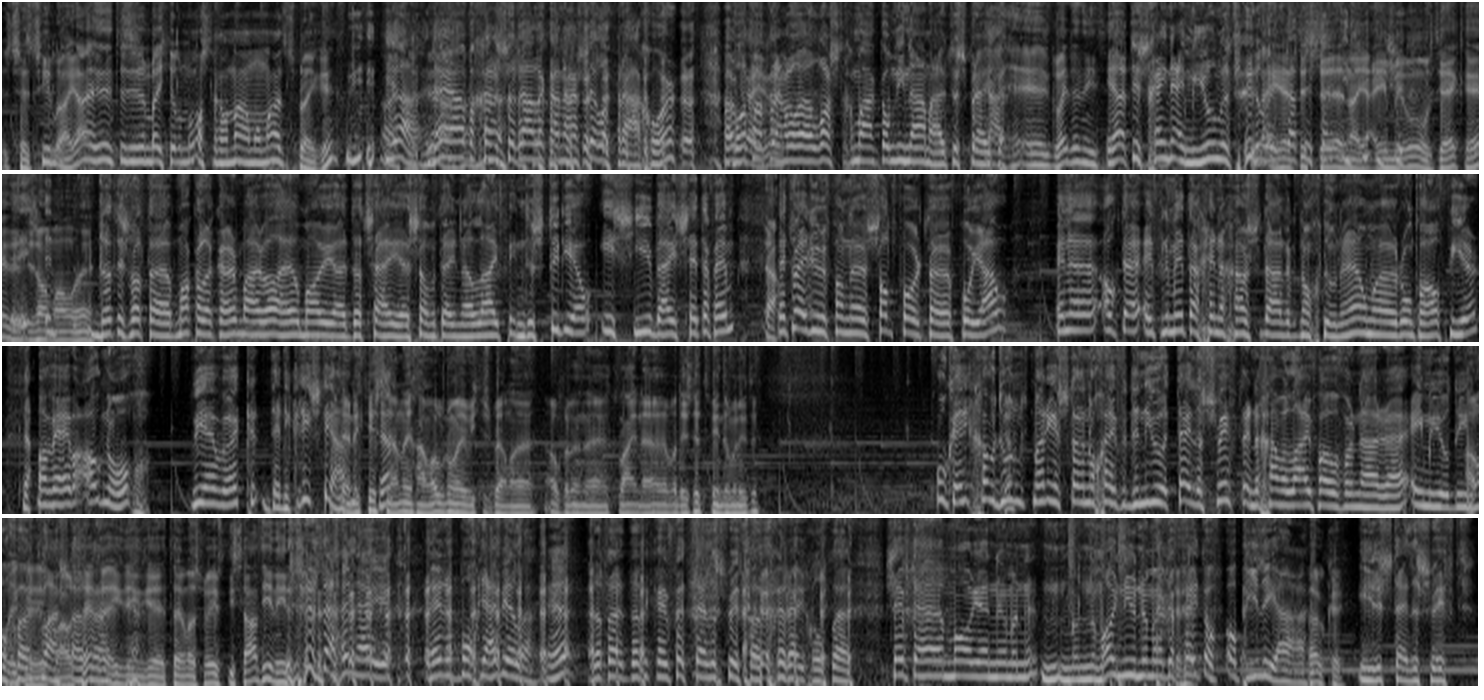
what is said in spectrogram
Cecilia, ja, het is een beetje een lastige naam om uit te spreken. Ja, ja. Nou ja, we gaan zo dadelijk aan haar zelf vragen hoor. okay, Wordt dat nou lastig gemaakt om die naam uit te spreken? Ja, ik weet het niet. Ja, het is geen Emiel natuurlijk. Nee, het dat is, is uh, nou ja, Emiel of Jack, hè. Dat is allemaal... Uh... Dat is wat uh, makkelijker, maar wel heel mooi dat zij zometeen live in de studio is hier bij ZFM. Ja. Het tweede uur van Zandvoort voor jou. En uh, ook de evenementagenda gaan we dadelijk nog doen, hè, om uh, rond de half vier. Ja. Maar we hebben ook nog, wie hebben we? Danny Christian. Danny Christian, ja? die gaan we ook nog eventjes bellen over een uh, kleine, wat is het, 20 minuten. Oké, okay, gaan we doen. Ja. Maar eerst uh, nog even de nieuwe Taylor Swift. En dan gaan we live over naar uh, Emiel die oh, nog uh, klaar ik staat. Zeggen, ik denk, ja. Taylor Swift die staat hier niet. nee, nee, nee, dat mocht jij willen. Hè? Dat, dat ik even Taylor Swift had geregeld. ze heeft een mooi, nummer, een mooi nieuw nummer, The Fate of Ophelia. Oké. Okay. Hier is Taylor Swift.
